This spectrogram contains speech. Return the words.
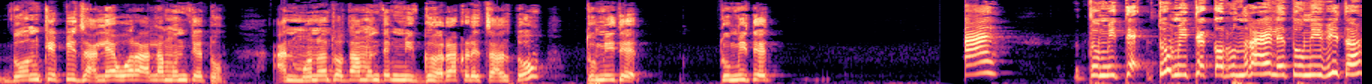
दोन खेपी झाल्यावर आला म्हणते तो. आणि म्हणत होता म्हणते मी घराकडे चालतो. तुम्ही ते तुम्ही ते तुम्ही ते तुम्ही ते करून राहिले तुम्ही बी तर.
